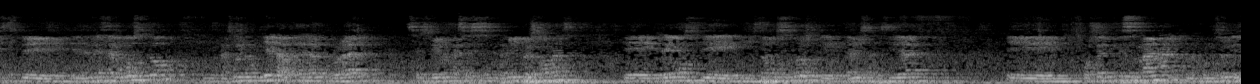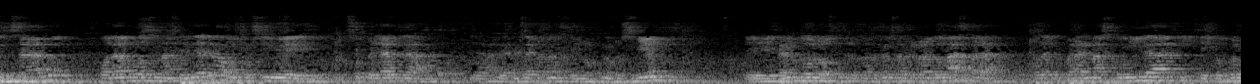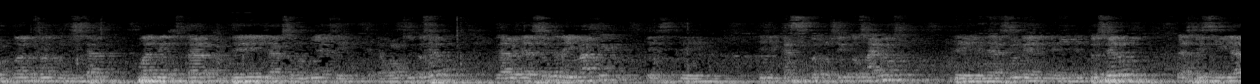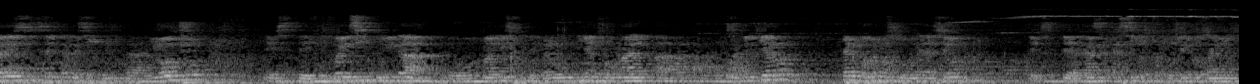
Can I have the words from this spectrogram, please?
este, en el mes de agosto, en la zona mundial, la batalla rural se subieron casi 60.000 personas. Eh, creemos que, y estamos seguros que también esa festividad, eh, por ser fin de semana, con la promoción que se está dando, podamos mantenerla o inclusive superar la, la, la cantidad de personas que nos, nos recibieron. Eh, también todos los, los patrocinadores están preparando más para poder preparar más comida y que todas las personas que necesitan puedan degustar de la gastronomía que, que acabamos de hacer. La veneración de la imagen este, tiene casi 400 años de veneración en, en Tocero. Las festividades cerca de 78, este, fue instituida, o se declaró un día formal a, a Santo Entierro, pero por vemos su veneración alcanza casi los 400 años.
